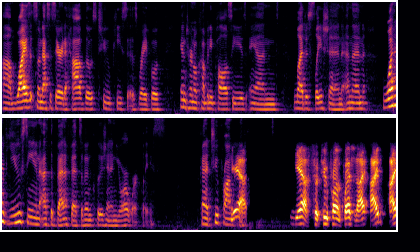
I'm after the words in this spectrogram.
Um, why is it so necessary to have those two pieces, right? Both internal company policies and legislation. And then, what have you seen as the benefits of inclusion in your workplace? Kind of two pronged. Yeah. Question yeah, so two pronged question. I, I I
